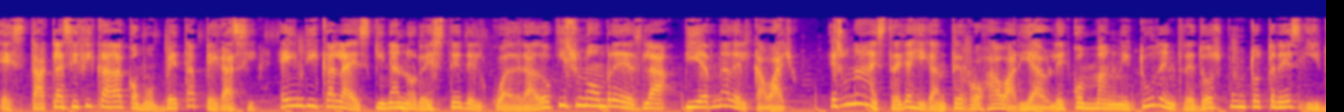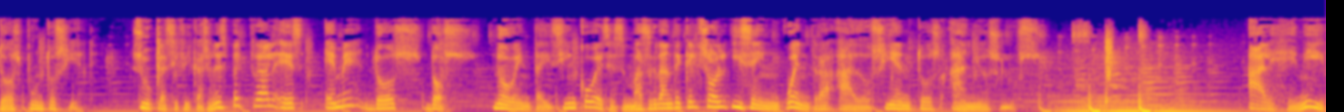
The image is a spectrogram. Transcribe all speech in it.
está clasificada como Beta Pegasi e indica la esquina noreste del cuadrado y su nombre es la pierna del caballo. Es una estrella gigante roja variable con magnitud entre 2.3 y 2.7. Su clasificación espectral es M22, 95 veces más grande que el Sol y se encuentra a 200 años luz. Algenib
